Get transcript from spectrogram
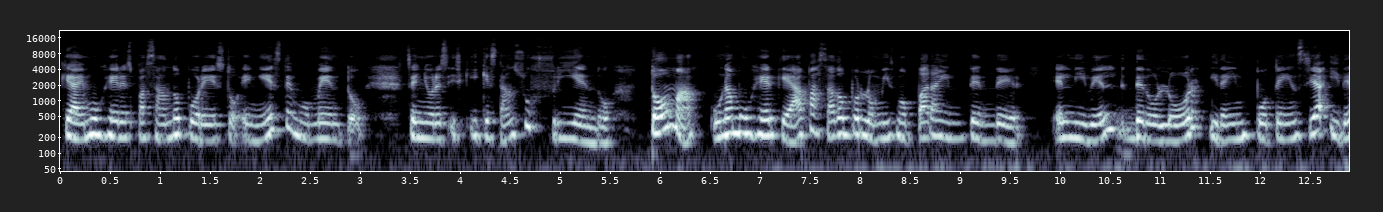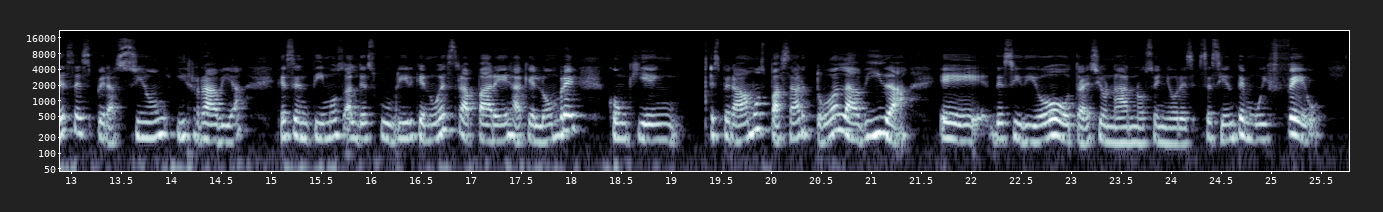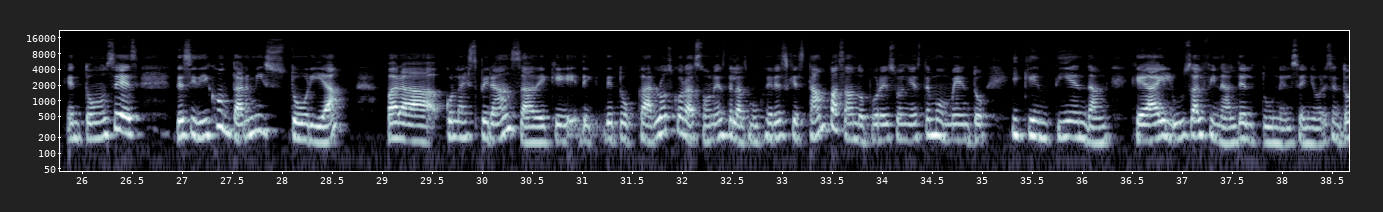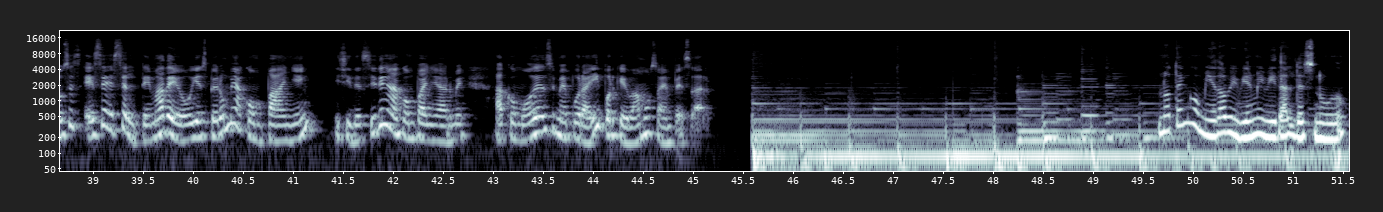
que hay mujeres pasando por esto en este momento, señores, y que están sufriendo. Toma una mujer que ha pasado por lo mismo para entender el nivel de dolor y de impotencia y desesperación y rabia que sentimos al descubrir que nuestra pareja, que el hombre con quien esperábamos pasar toda la vida, eh, decidió traicionarnos, señores. Se siente muy feo. Entonces, decidí contar mi historia para, con la esperanza de que, de, tocar los corazones de las mujeres que están pasando por eso en este momento y que entiendan que hay luz al final del túnel, señores. Entonces, ese es el tema de hoy. Espero me acompañen y si deciden acompañarme, acomódenseme por ahí porque vamos a empezar. No tengo miedo a vivir mi vida al desnudo,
